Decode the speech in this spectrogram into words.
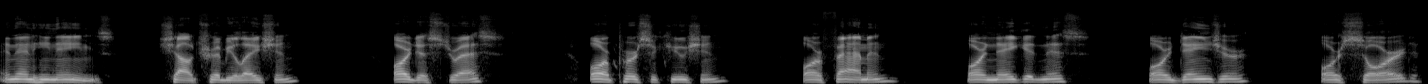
And then he names shall tribulation, or distress, or persecution, or famine, or nakedness, or danger, or sword.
